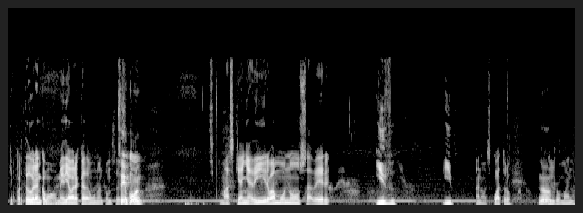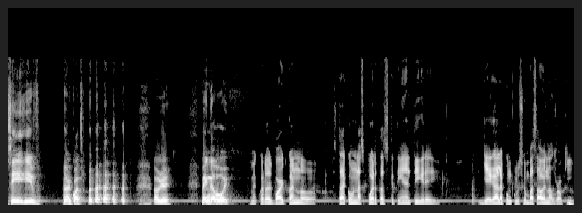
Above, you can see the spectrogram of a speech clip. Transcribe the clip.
Que aparte duran como media hora cada uno, entonces Simón, más que añadir, vámonos a ver Eve. Eve. Ah, no, es cuatro. no. El romano. Sí, Eve. Ah, cuatro. ok. Venga, voy. Me acuerdo del Bart cuando está con las puertas que tiene el tigre y llega a la conclusión basado en las Rocky.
